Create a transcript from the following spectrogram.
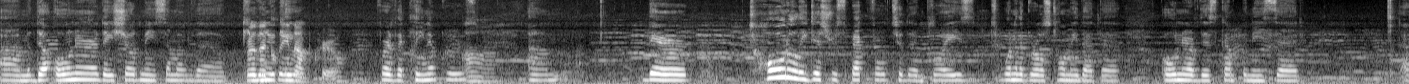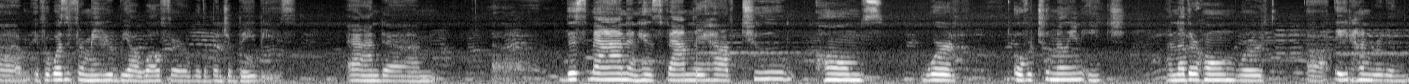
Um, the owner, they showed me some of the For the cleanup crew. for the cleanup crews. Uh, Um, they're totally disrespectful to the employees. One of the girls told me that the owner of this company said, um, "If it wasn't for me, you'd be on welfare with a bunch of babies." And um, uh, this man and his family have two homes worth over two million each. Another home worth uh, eight hundred and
